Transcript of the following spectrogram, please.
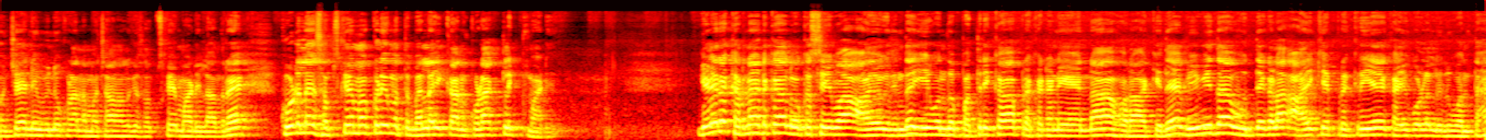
ಮುಂಚೆ ನೀವು ಇನ್ನೂ ಕೂಡ ನಮ್ಮ ಚಾನಲ್ಗೆ ಸಬ್ಸ್ಕ್ರೈಬ್ ಮಾಡಿಲ್ಲ ಅಂದರೆ ಕೂಡಲೇ ಸಬ್ಸ್ಕ್ರೈಬ್ ಮಾಡ್ಕೊಳ್ಳಿ ಮತ್ತು ಬೆಲ್ ಐಕಾನ್ ಕೂಡ ಕ್ಲಿಕ್ ಮಾಡಿ. ಗೆಳೆಯರ ಕರ್ನಾಟಕ ಲೋಕಸೇವಾ ಆಯೋಗದಿಂದ ಈ ಒಂದು ಪತ್ರಿಕಾ ಪ್ರಕಟಣೆಯನ್ನು ಹೊರಹಾಕಿದೆ. ವಿವಿಧ ಹುದ್ದೆಗಳ ಆಯ್ಕೆ ಪ್ರಕ್ರಿಯೆ ಕೈಗೊಳ್ಳಲಿರುವಂತಹ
